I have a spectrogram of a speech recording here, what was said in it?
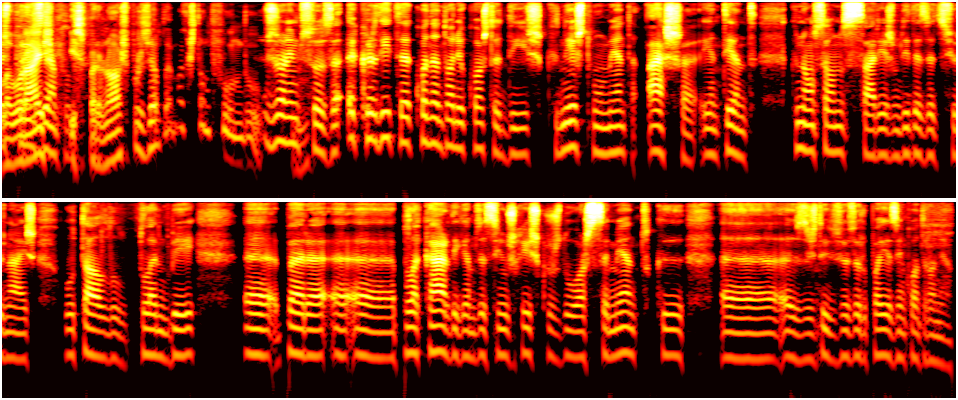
Mas, laborais. Exemplo, Isso para nós, por exemplo, é uma questão de fundo. Jerónimo de Sousa, acredita quando António Costa diz que neste momento acha, entende que não são necessárias medidas adicionais, o tal plano B, Uh, para uh, uh, placar, digamos assim, os riscos do orçamento que as instituições europeias encontram nele.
